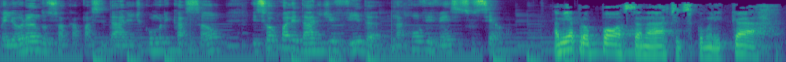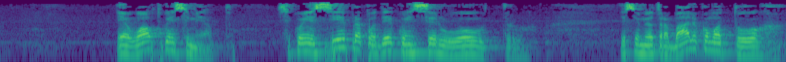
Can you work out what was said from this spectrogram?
melhorando sua capacidade de comunicação e sua qualidade de vida na convivência social. A minha proposta na arte de se comunicar é o autoconhecimento. Se conhecer para poder conhecer o outro. Esse é o meu trabalho como ator.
